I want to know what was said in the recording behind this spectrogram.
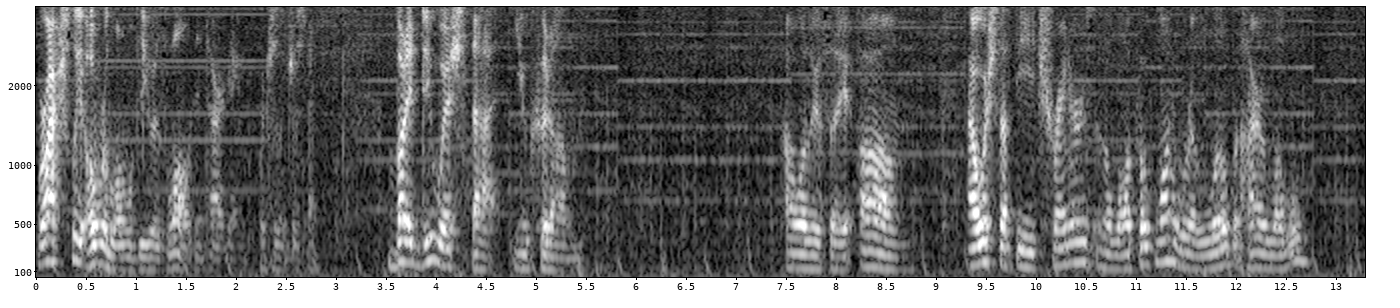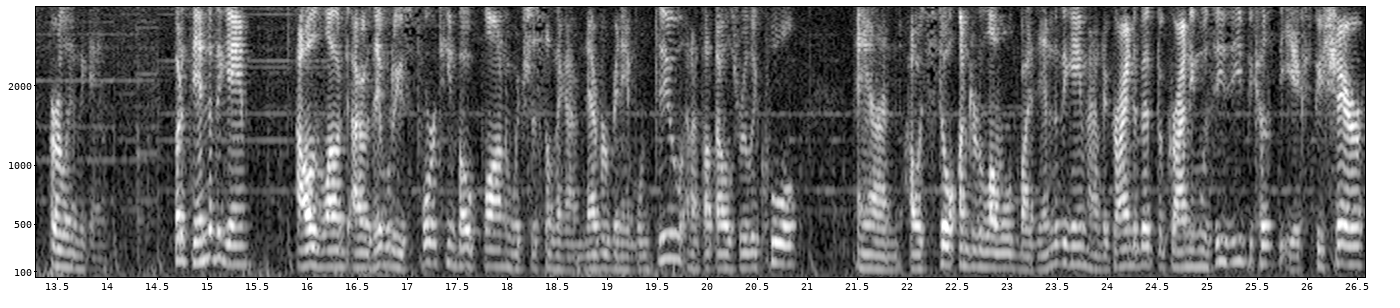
we're actually over leveled you as well the entire game, which is interesting. But I do wish that you could um. I was gonna say um, I wish that the trainers and the wild Pokemon were a little bit higher leveled early in the game. But at the end of the game, I was allowed I was able to use 14 Pokemon, which is something I've never been able to do, and I thought that was really cool and I was still under leveled by the end of the game. I had to grind a bit, but grinding was easy because the EXP share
